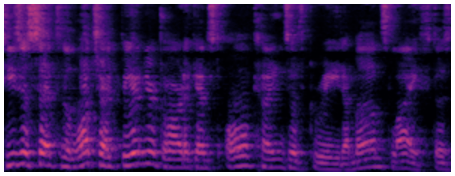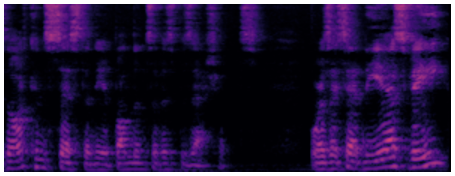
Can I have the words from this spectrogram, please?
Jesus said to them, Watch out, be on your guard against all kinds of greed. A man's life does not consist in the abundance of his possessions. Or as I said in the ESV,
